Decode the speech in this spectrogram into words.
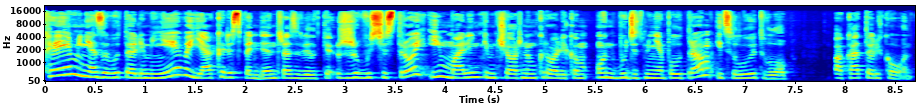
Хей, меня зовут Оля Минеева, я корреспондент развилки. Живу с сестрой и маленьким черным кроликом. Он будет меня по утрам и целует в лоб. Пока только он.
